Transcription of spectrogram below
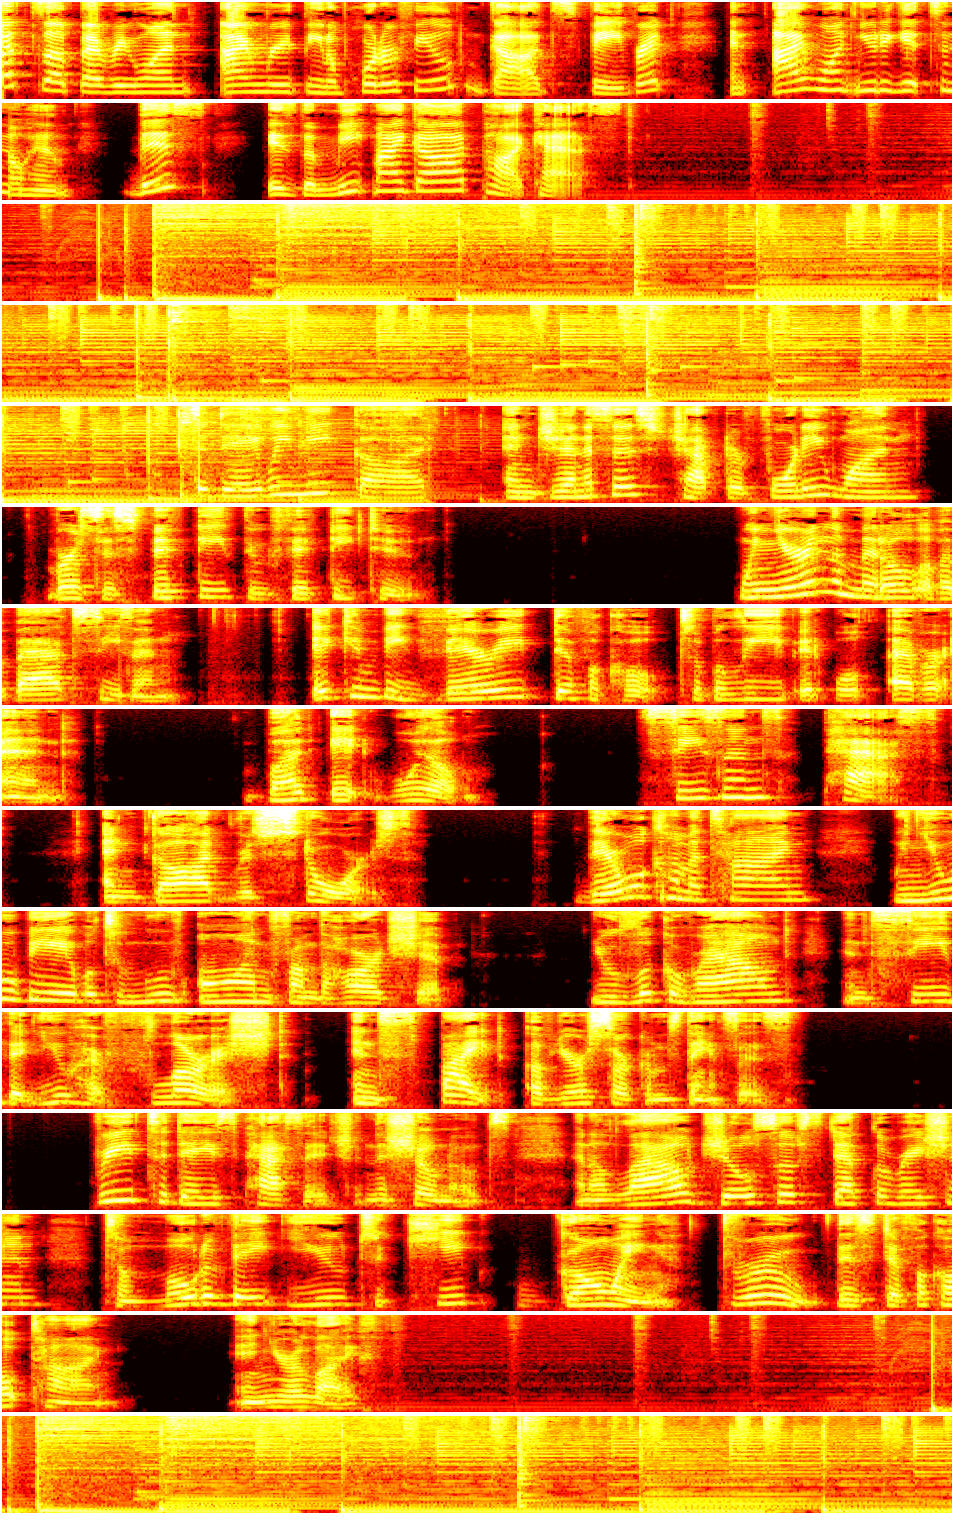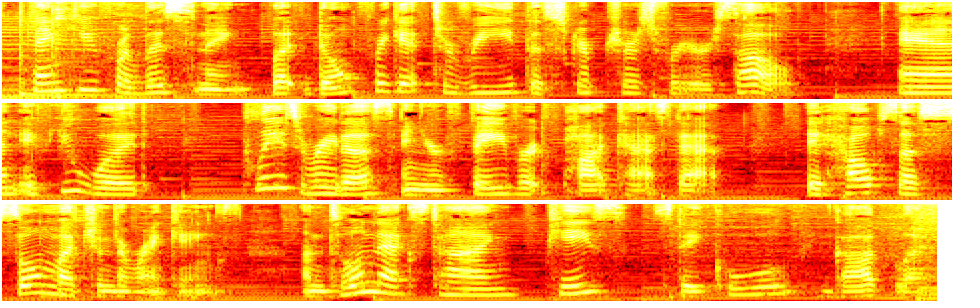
What's up, everyone? I'm Ruthina Porterfield, God's favorite, and I want you to get to know him. This is the Meet My God podcast. Today we meet God in Genesis chapter 41, verses 50 through 52. When you're in the middle of a bad season, it can be very difficult to believe it will ever end. But it will. Seasons pass and God restores. There will come a time when you will be able to move on from the hardship. You look around and see that you have flourished in spite of your circumstances. Read today's passage in the show notes and allow Joseph's declaration to motivate you to keep going through this difficult time in your life. Thank you for listening, but don't forget to read the scriptures for yourself. And if you would, please rate us in your favorite podcast app. It helps us so much in the rankings. Until next time, peace, stay cool, and God bless.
